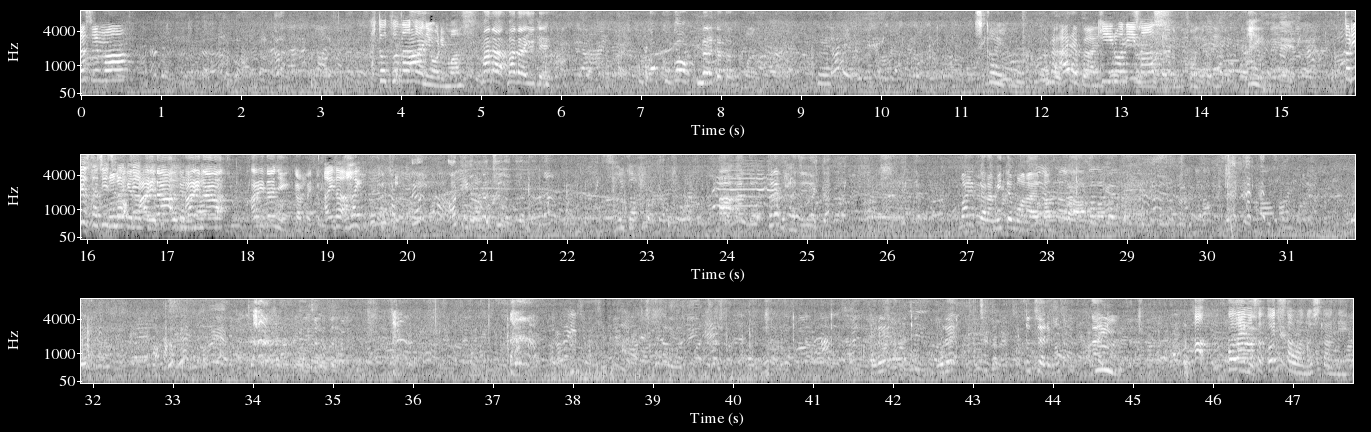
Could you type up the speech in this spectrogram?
たします。一つ七におります。まだまだいいですここここ誰か立ってもらって。近いあれば黄色にいます。はい。とりあえず立ち位置だけだけ間間間に一回入ってもらって間はい。ああととりあえず端。前から見てもらえますか？そっちありますない、あござい。ますごち様の下に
